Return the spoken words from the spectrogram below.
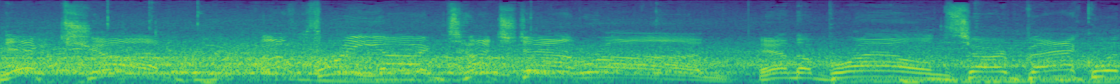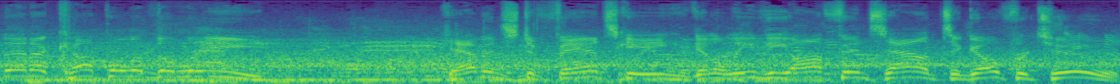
Nick Chubb, a three-yard touchdown run. And the Browns are back within a couple of the lead. Kevin Stefanski going to leave the offense out to go for two.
